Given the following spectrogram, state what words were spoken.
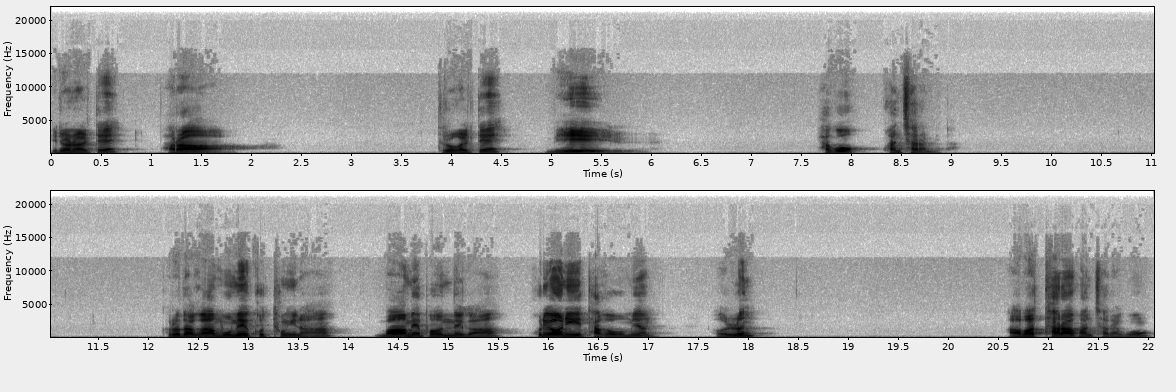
일어날 때 봐라 들어갈 때 밀 하고 관찰합니다. 그러다가 몸의 고통이나 마음의 번뇌가 호련히 다가오면 얼른 아바타라 관찰하고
